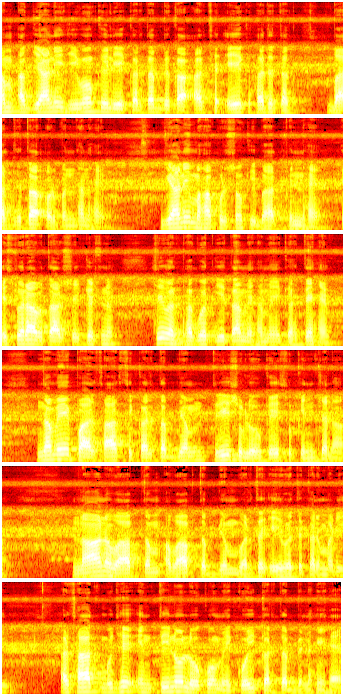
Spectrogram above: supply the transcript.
हम अज्ञानी जीवों के लिए कर्तव्य का अर्थ एक हद तक बाध्यता और बंधन है। ज्ञानी महापुरुषों की बात भिन्न है। ईश्वरावतार श्री कृष्ण श्रीमद्भगवद गीता में हमें कहते हैं न मे पार्थास्य कर्तव्यम त्रिषु लोकेशु किंचन नानवाप्तम अवाप्तव्यम वर्त एवच कर्मणि। अर्थात मुझे इन तीनों लोकों में कोई कर्तव्य नहीं है।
